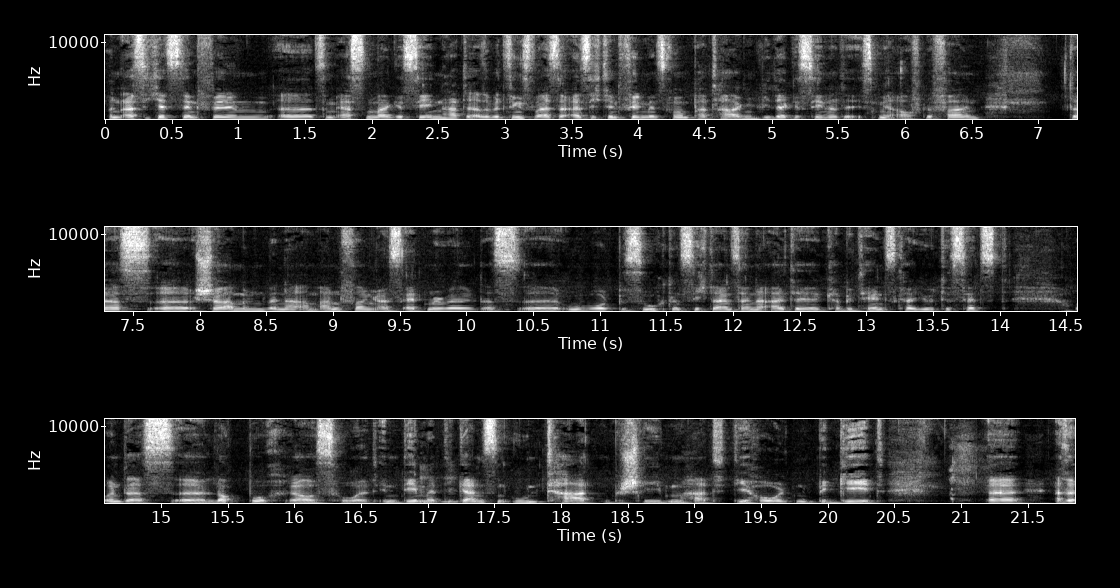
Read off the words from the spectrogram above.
Und als ich jetzt den Film äh, zum ersten Mal gesehen hatte, also beziehungsweise als ich den Film jetzt vor ein paar Tagen wieder gesehen hatte, ist mir aufgefallen, dass äh, Sherman, wenn er am Anfang als Admiral das äh, U-Boot besucht und sich da in seine alte Kapitänskajüte setzt und das äh, Logbuch rausholt, in dem er die mhm. ganzen Untaten beschrieben hat, die Holden begeht. Äh, also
